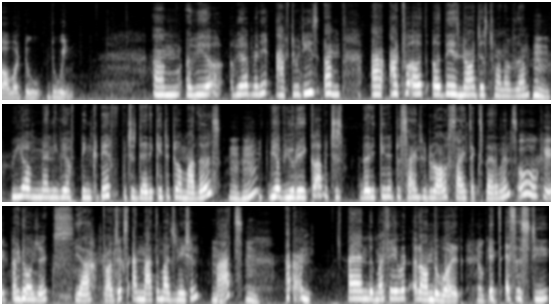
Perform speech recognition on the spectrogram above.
forward to doing Um, we uh, we have many activities. Um, uh, Art for Earth Earth Day is not just one of them. Hmm. We have many. We have Pink Day, which is dedicated to our mothers. mm-hmm. We- We have Eureka, which is dedicated to science. We do a lot of science experiments. oh okay We And do- projects. Yeah, projects and math imagination, maths. Hmm. and my favorite around the world. Okay. It's SST.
